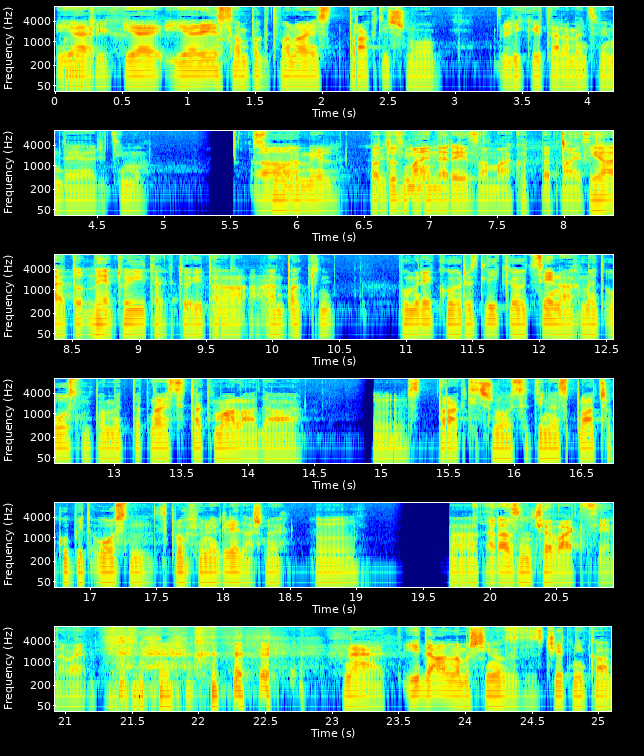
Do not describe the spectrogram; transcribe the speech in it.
je, nekih. je, je res, ampak 12 praktično liquid element, vem, da je recimo. Smo A, imeli. Pa tudi manj reza ima kot 15. Ja, to, ne, to je itak, to je itak. Uh, ampak bom rekel, razlike v cenah med 8 in 15 je tako mala, da Mm, praktično se ti ne splača kupiti 8, sploh jo ne gledaš. Ne, mm. Uh, Razen če v akciji, ne vem. ne idealna mašina za začetnika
